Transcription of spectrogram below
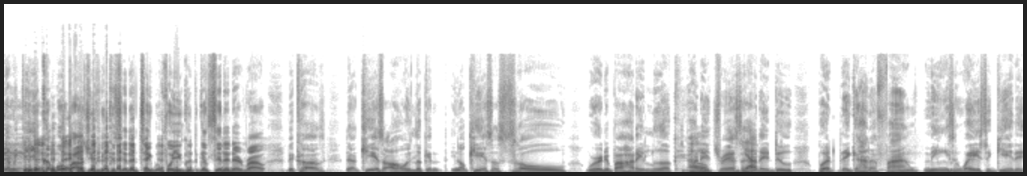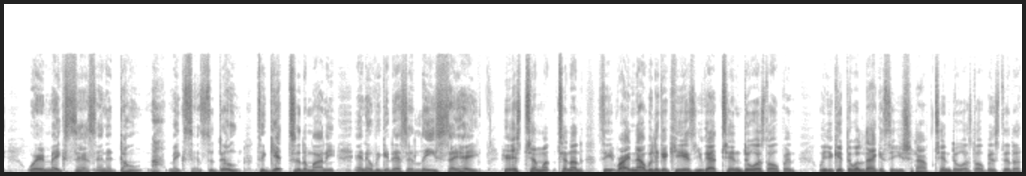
let me give you a couple more routes you can consider to take before you could consider that route. Because the kids are always looking. You know, kids are so worried about how they look, how Oh, they dress, and how they do. But they gotta find means and ways to get it where it makes sense and it don't not make sense to do to get to the money. And if we could just at least say, hey, here's 10, mo- 10 other. See, right now we look at kids, you got 10 doors to open. When you get through a legacy, you should have 10 doors to open instead of,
